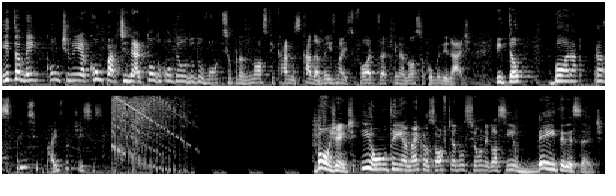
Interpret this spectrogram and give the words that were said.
e também continue a compartilhar todo o conteúdo do Voxel para nós ficarmos cada vez mais fortes aqui na nossa comunidade. Então, bora para as principais notícias. Bom, gente, e ontem a Microsoft anunciou um negocinho bem interessante.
